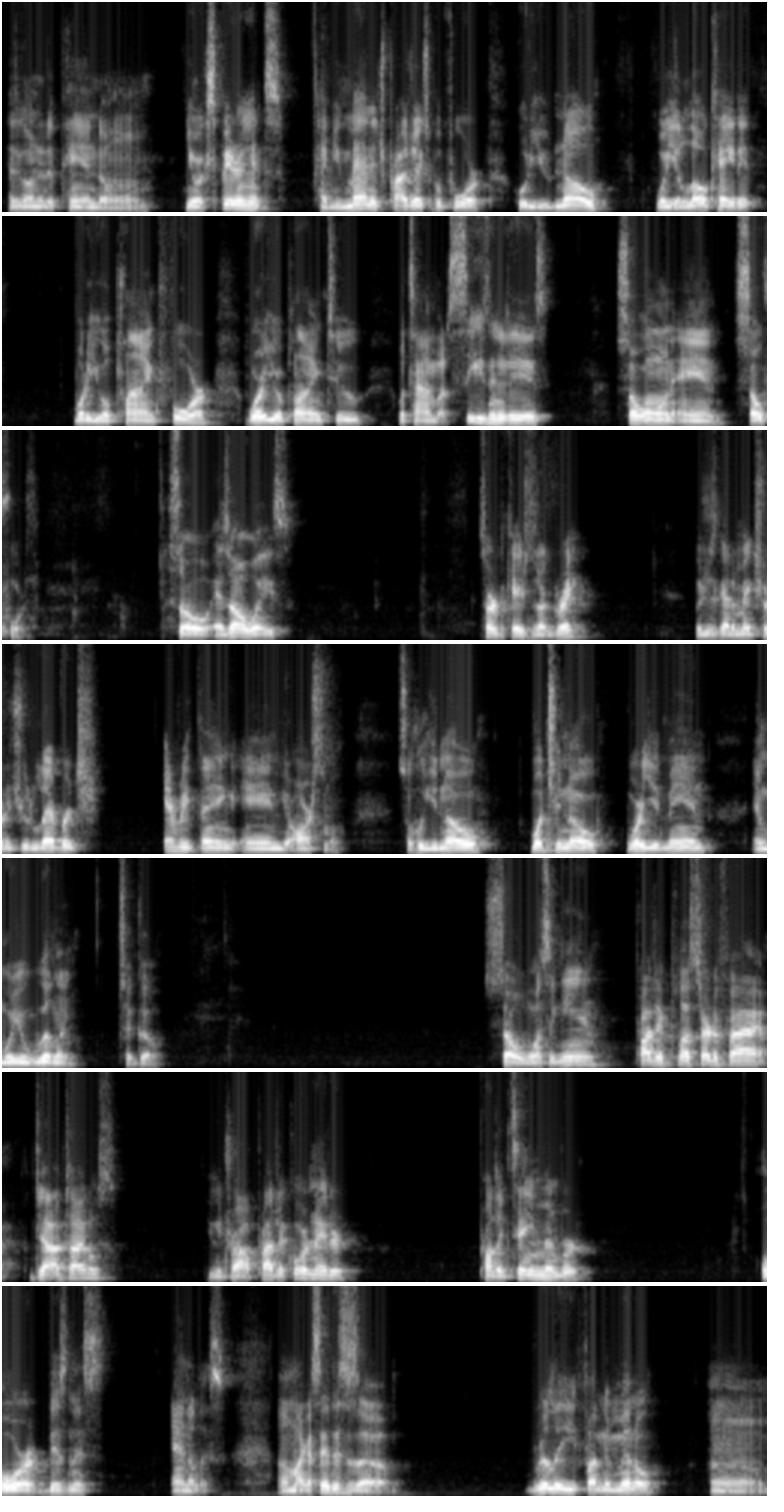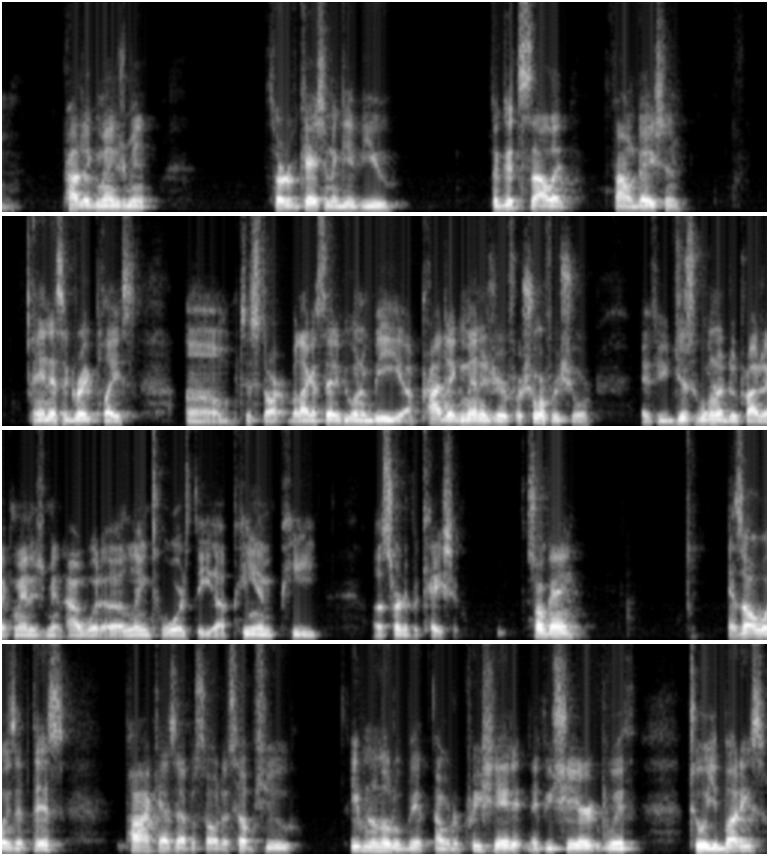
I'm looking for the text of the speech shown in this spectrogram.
is going to depend on your experience. Have you managed projects before? Who do you know? Where you're located? What are you applying for? Where are you applying to? What time of season it is? So on and so forth. So, as always, certifications are great, but you just got to make sure that you leverage everything in your arsenal. So, who you know, what you know, where you've been, and where you're willing to go. So, once again, Project Plus certified job titles. You can try a project coordinator, project team member, or business analyst. Um, like I said, this is a really fundamental um, project management certification to give you a good solid foundation, and it's a great place um, to start. But like I said, if you want to be a project manager for sure, for sure, if you just want to do project management, I would uh, lean towards the uh, PMP uh, certification. So, gang, as always, if this podcast episode has helped you even a little bit, I would appreciate it if you share it with two of your buddies.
